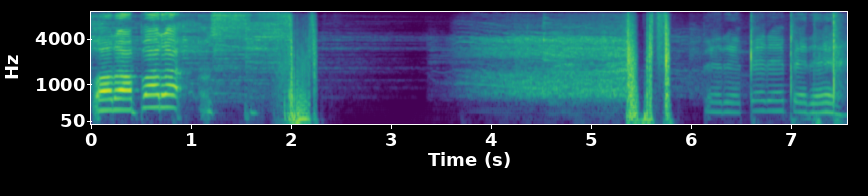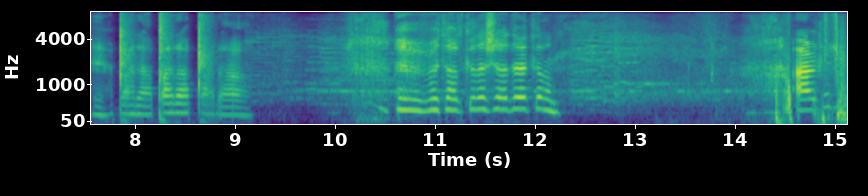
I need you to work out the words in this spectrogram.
Para para. Pere pere pere. Para para para. Evet arkadaşlar hadi bakalım. Arkadaşlar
